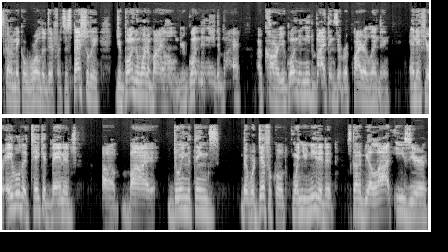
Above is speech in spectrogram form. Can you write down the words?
it's going to make a world of difference. Especially, you're going to want to buy a home. You're going to need to buy a car. You're going to need to buy things that require lending. And if you're able to take advantage uh, by doing the things that were difficult when you needed it, it's going to be a lot easier.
